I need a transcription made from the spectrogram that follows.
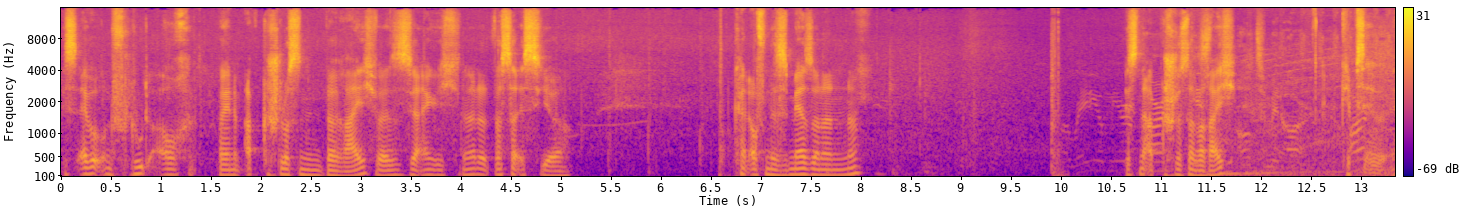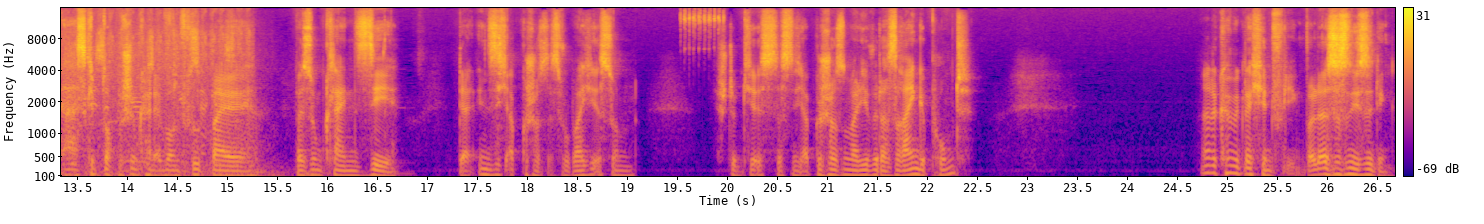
ist Ebbe und Flut auch bei einem abgeschlossenen Bereich, weil es ist ja eigentlich, ne, das Wasser ist hier kein offenes Meer, sondern, ne? Ist ein abgeschlossener Bereich. Gibt's, ja, es gibt doch bestimmt keine Ebbe und Flut bei, bei so einem kleinen See, der in sich abgeschossen ist. Wobei hier ist so ein... Stimmt, hier ist das nicht abgeschossen, weil hier wird das reingepumpt. Na, da können wir gleich hinfliegen, weil da ist das nächste Ding.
